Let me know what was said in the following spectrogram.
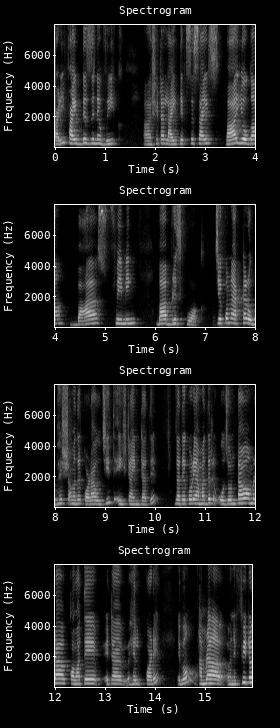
পারি five days in a week সেটা লাইট এক্সারসাইজ বা যোগা বা সুইমিং বা ব্রিস্ক ওয়াক যে কোনো একটার অভ্যেস আমাদের করা উচিত এই টাইমটাতে যাতে করে আমাদের ওজনটাও আমরা কমাতে এটা হেল্প করে এবং আমরা মানে ফিটও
